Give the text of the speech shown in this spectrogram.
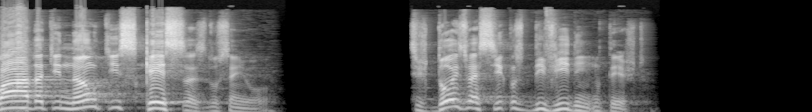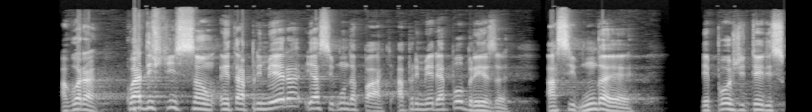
Guarda-te, não te esqueças do Senhor. Esses dois versículos dividem o texto. Agora, qual é a distinção entre a primeira e a segunda parte? A primeira é pobreza, a segunda é depois de teres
